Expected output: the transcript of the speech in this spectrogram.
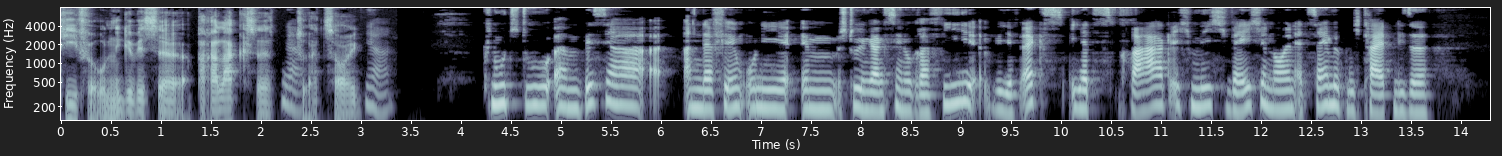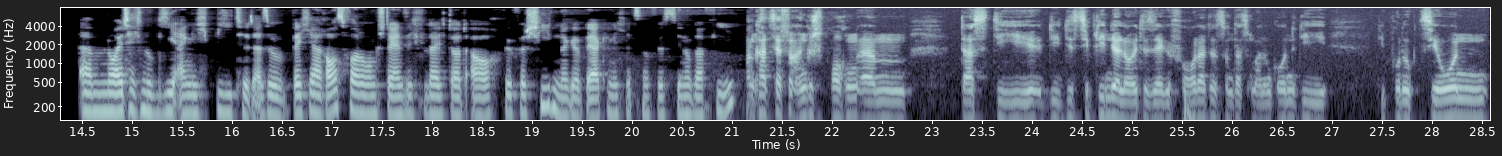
Tiefe und eine gewisse Parallaxe ja. zu erzeugen. Ja. Knut, du ähm, bist ja an der Filmuni im Studiengang Szenografie, VFX. Jetzt frage ich mich, welche neuen Erzählmöglichkeiten diese ähm, neue Technologie eigentlich bietet. Also welche Herausforderungen stellen sich vielleicht dort auch für verschiedene Gewerke, nicht jetzt nur für Szenografie? Man hat es ja schon angesprochen, ähm, dass die, die Disziplin der Leute sehr gefordert ist und dass man im Grunde die, die Produktion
